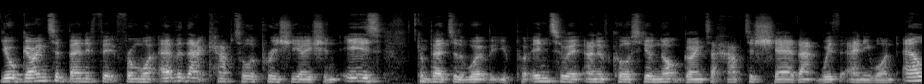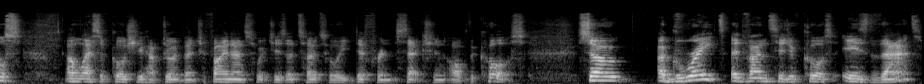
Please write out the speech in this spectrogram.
you're going to benefit from whatever that capital appreciation is compared to the work that you've put into it. And of course, you're not going to have to share that with anyone else, unless, of course, you have joint venture finance, which is a totally different section of the course. So, a great advantage, of course, is that.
